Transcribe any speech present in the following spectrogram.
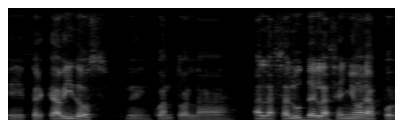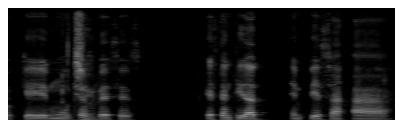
eh, precavidos en cuanto a la, a la, salud de la señora, porque muchas veces esta entidad empieza a,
